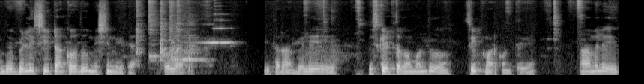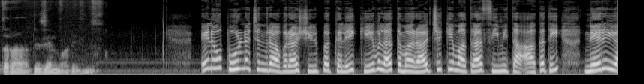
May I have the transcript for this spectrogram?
ಒಂದು ಬೆಳ್ಳಿ ಸೀಟ್ ಹಾಕೋದು ಮಿಷಿನ್ ಇದೆ. ಸೋಲಾರ್ ಈ ಥರ ಬೆಳ್ಳಿ ಬಿಸ್ಕೆಟ್ ತೊಗೊಂಬಂದು ಸೀಟ್ ಮಾಡ್ಕೊತೀವಿ. ಆಮೇಲೆ ಈ ಥರ ಡಿಸೈನ್ ಮಾಡಿ ಇನ್ನು ಪೂರ್ಣಚಂದ್ರ ಅವರ ಶಿಲ್ಪಕಲೆ ಕೇವಲ ತಮ್ಮ ರಾಜ್ಯಕ್ಕೆ ಮಾತ್ರ ಸೀಮಿತ ಆಗದೆ ನೆರೆಯ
